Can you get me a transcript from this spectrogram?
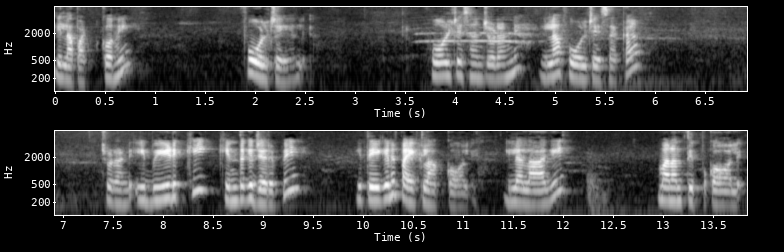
ఇలా పట్టుకొని ఫోల్డ్ చేయాలి. ఫోల్డ్ చేశాను చూడండి. ఇలా ఫోల్డ్ చేశాక చూడండి ఈ బీడ్కి కిందకి జరిపి ఈ తీగని పైకి లాక్కోవాలి. ఇలా లాగి మనం తిప్పుకోవాలి.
